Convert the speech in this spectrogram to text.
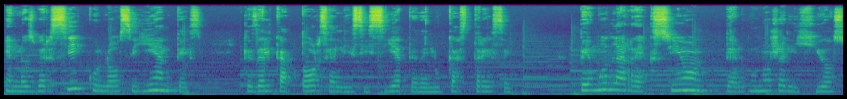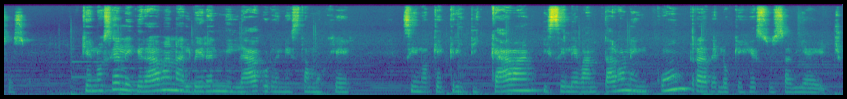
En los versículos siguientes, que es del 14 al 17 de Lucas 13, vemos la reacción de algunos religiosos que no se alegraban al ver el milagro en esta mujer, sino que criticaban y se levantaron en contra de lo que Jesús había hecho.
